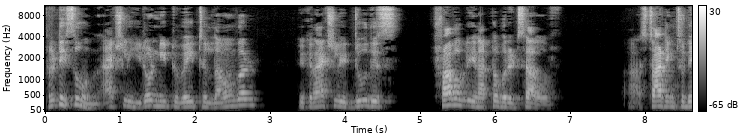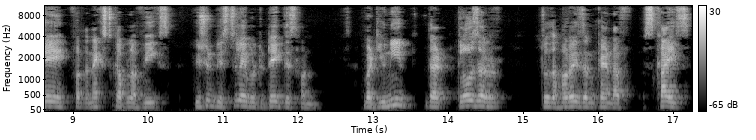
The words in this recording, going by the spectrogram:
pretty soon. Actually, you don't need to wait till November. You can actually do this probably in October itself. Uh, starting today for the next couple of weeks, you should be still able to take this one. But you need that closer to the horizon kind of skies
